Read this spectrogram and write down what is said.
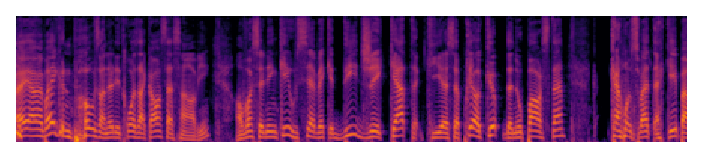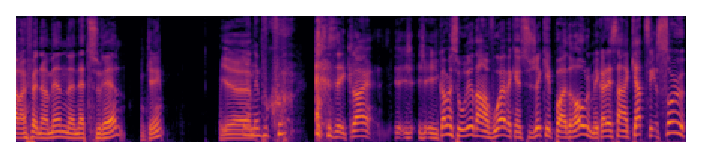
Hey, un break, une pause, on a les trois accords, ça s'en vient. On va se linker aussi avec DJ Cat qui euh, se préoccupe de nos passe-temps quand on se fait attaquer par un phénomène naturel. OK? Et, Il euh, y en a beaucoup. c'est clair. J'ai comme un sourire d'envoi avec un sujet qui est pas drôle, mais connaissant 4, c'est sûr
